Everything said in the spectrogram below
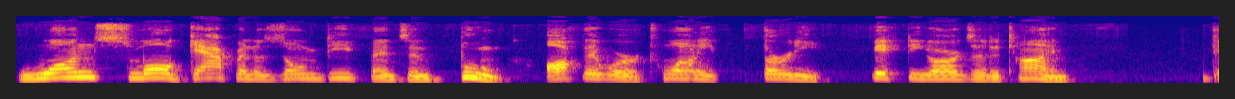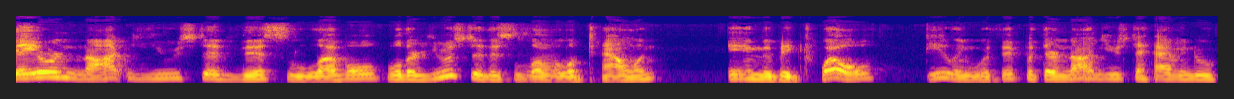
one small gap in a zone defense, and boom, off they were 20, 30, 50 yards at a time. They are not used to this level. Well, they're used to this level of talent in the Big 12 dealing with it, but they're not used to having to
